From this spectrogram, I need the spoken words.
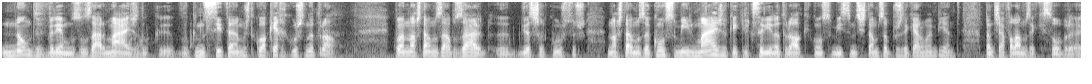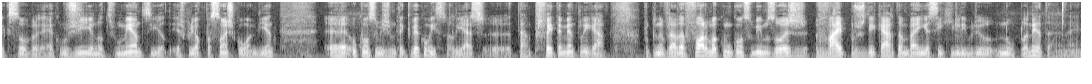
não devemos usar mais do que, do que necessitamos de qualquer recurso natural quando nós estamos a abusar desses recursos, nós estamos a consumir mais do que aquilo que seria natural que consumíssemos e estamos a prejudicar o ambiente. Portanto, já falámos aqui sobre, aqui sobre a ecologia noutros momentos e as preocupações com o ambiente. Uh, o consumismo tem que ver com isso. Aliás, uh, está perfeitamente ligado. Porque, na verdade, a forma como consumimos hoje vai prejudicar também esse equilíbrio no planeta. É?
